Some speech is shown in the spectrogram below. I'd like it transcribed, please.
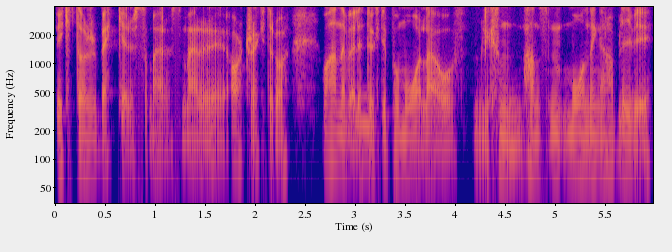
Viktor Becker som är, som är art director. Då. Och han är väldigt mm. duktig på att måla och liksom, hans målningar har blivit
